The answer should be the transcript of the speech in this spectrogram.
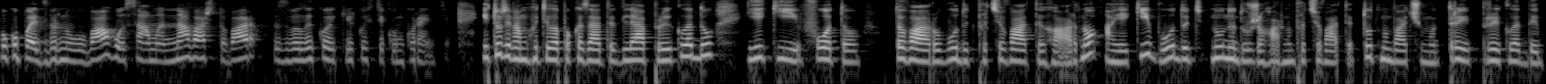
покупець звернув увагу саме на ваш товар з великої кількості конкурентів. І тут я вам хотіла показати для прикладу, які фото товару будуть працювати гарно, а які будуть ну, не дуже гарно працювати. Тут ми бачимо три приклади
